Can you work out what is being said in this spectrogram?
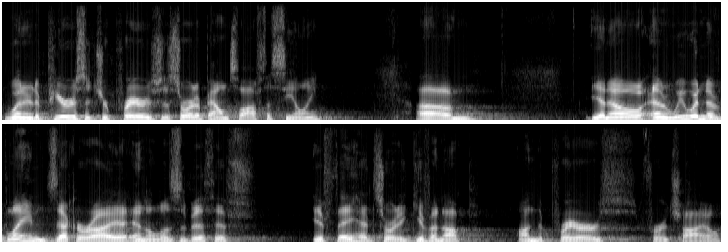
when it appears that your prayers just sort of bounce off the ceiling. Um, you know, and we wouldn't have blamed Zechariah and Elizabeth if, if they had sort of given up on the prayers for a child.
